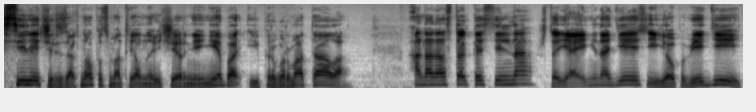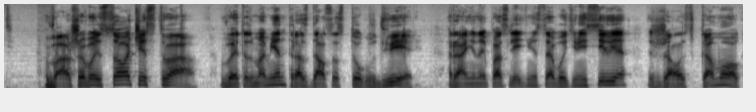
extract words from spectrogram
Сильвия через окно посмотрела на вечернее небо и пробормотала. Она настолько сильна, что я и не надеюсь ее победить. Ваше Высочество! В этот момент раздался стук в дверь. Раненая последними событиями Сильвия сжалась в комок.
